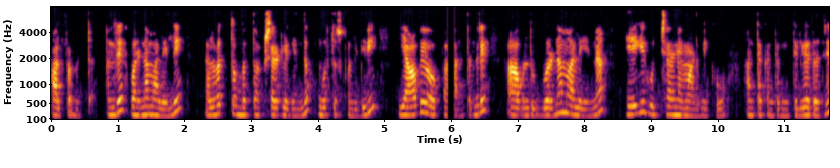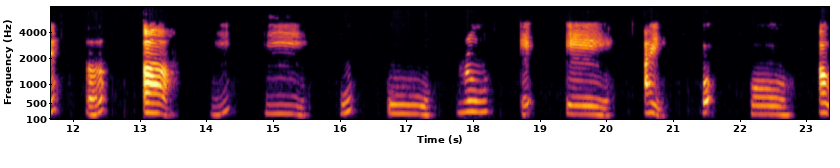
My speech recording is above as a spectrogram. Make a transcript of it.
ಆಲ್ಫಾಬೆಟ್ ಅಂದ್ರೆ ವರ್ಣಮಾಲೆಯಲ್ಲಿ ನಲವತ್ತೊಂಬತ್ತು ಅಕ್ಷರಗಳಿಗೆಂದು ಗುರುತಿಸ್ಕೊಂಡಿದ್ದೀವಿ. ಯಾವ್ಯಾವಪ್ಪ ಅಂತಂದ್ರೆ ಆ ಒಂದು ವರ್ಣಮಾಲೆಯನ್ನ ಹೇಗೆ ಉಚ್ಚಾರಣೆ ಮಾಡಬೇಕು ಅಂತಕ್ಕಂಥದ್ದು ತಿಳಿಯೋದಾದ್ರೆ ಅ, ಆ, ಇ, ಈ, ಉ ಊ ರು, ಎ ಎ, ಐ, ಒ, ಓ, ಔ,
